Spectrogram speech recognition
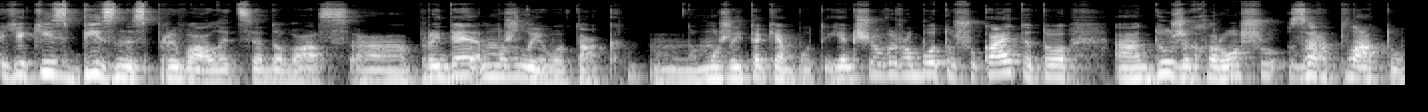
якийсь бізнес привалиться до вас. Прийде, можливо, так. Може і таке бути. Якщо ви роботу шукаєте, то дуже хорошу зарплату.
